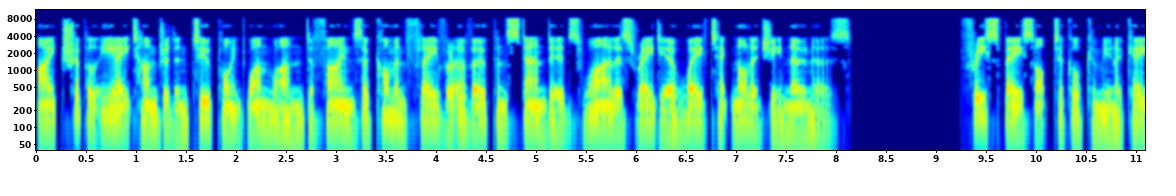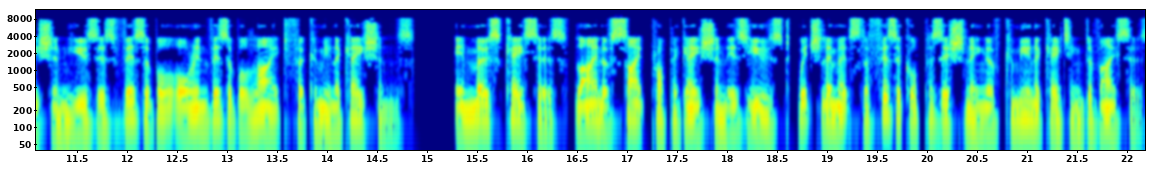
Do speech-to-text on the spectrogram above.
IEEE 802.11 defines a common flavor of open standards wireless radio wave technology known as Free space optical communication uses visible or invisible light for communications. In most cases, line-of-sight propagation is used, which limits the physical positioning of communicating devices.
